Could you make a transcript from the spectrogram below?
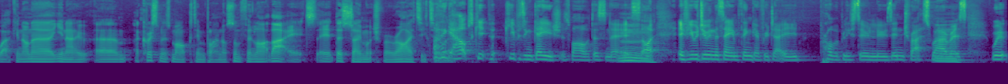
working on a you know um, a Christmas marketing plan or something like that. It's it, there's so much variety to I think it. it helps keep keep us engaged as well, doesn't it? It's Mm. like if you were doing the same thing every day, you'd probably soon lose interest. Mm. Whereas with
